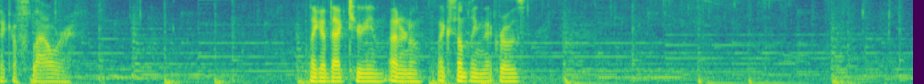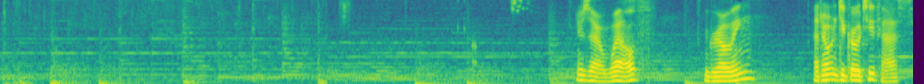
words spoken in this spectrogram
like a flower, like a bacterium. I don't know, like something that grows. Here's our wealth. Growing. I don't want to grow too fast.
